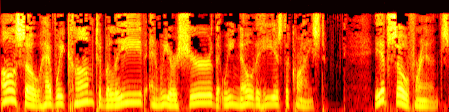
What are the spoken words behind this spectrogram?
Also, have we come to believe and we are sure that we know that He is the Christ? If so, friends,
